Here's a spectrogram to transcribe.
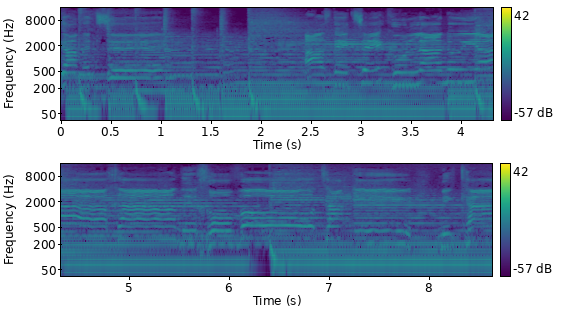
גם את זה. אז נצא כולנו יחד לרחובות העיר, ניקח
